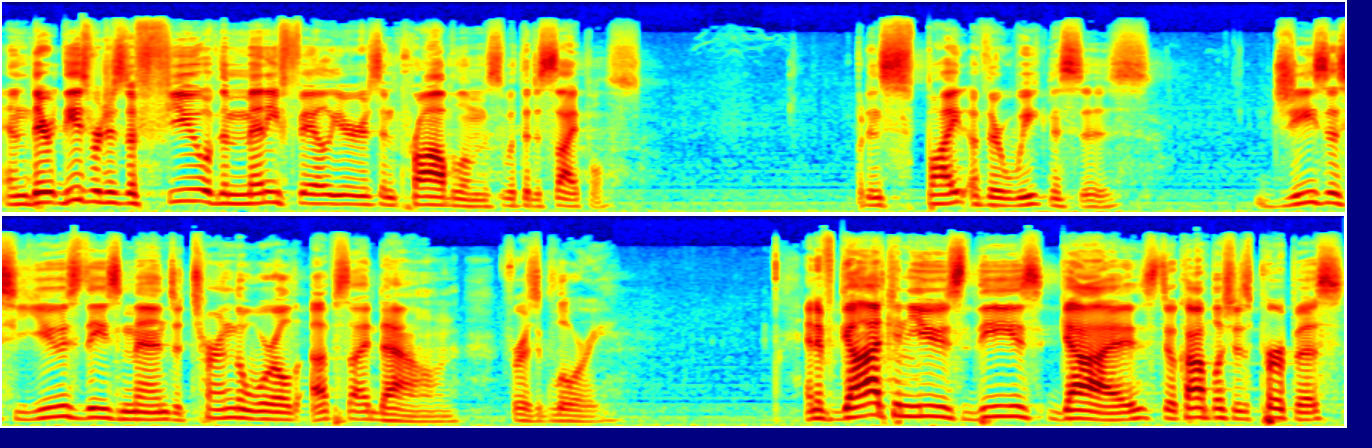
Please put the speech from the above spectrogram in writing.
And these were just a few of the many failures and problems with the disciples. But in spite of their weaknesses, Jesus used these men to turn the world upside down for his glory. And if God can use these guys to accomplish his purpose,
